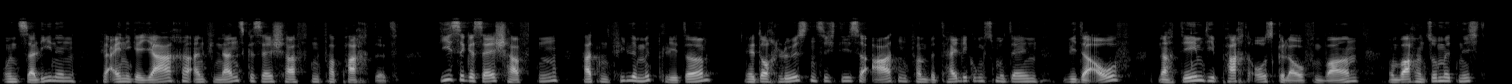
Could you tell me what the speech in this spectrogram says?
und Salinen für einige Jahre an Finanzgesellschaften verpachtet. Diese Gesellschaften hatten viele Mitglieder, jedoch lösten sich diese Arten von Beteiligungsmodellen wieder auf, nachdem die Pacht ausgelaufen war und waren somit nicht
